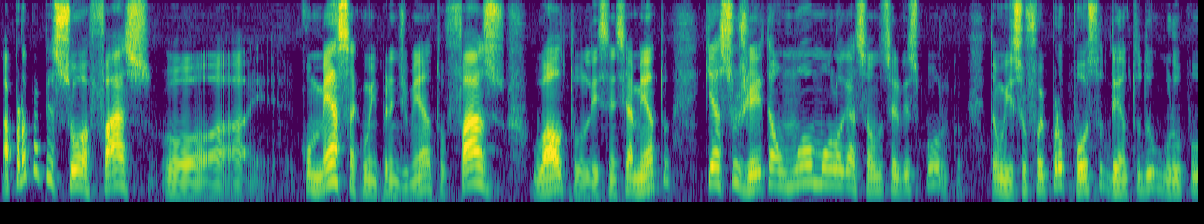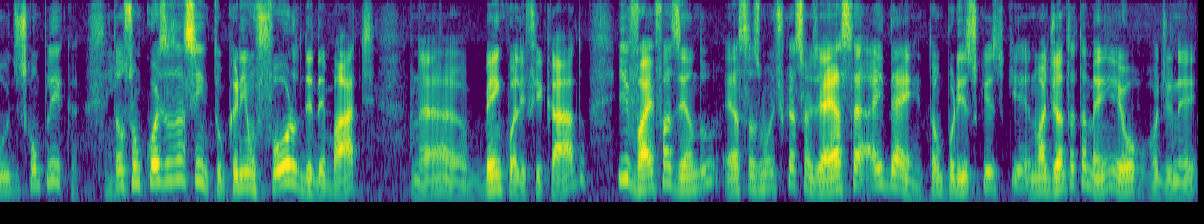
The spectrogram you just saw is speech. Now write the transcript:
a própria pessoa faz o, a, começa com o empreendimento, faz o autolicenciamento, que é sujeito a uma homologação do serviço público. Então, isso foi proposto dentro do grupo Descomplica. Sim. Então, são coisas assim, tu cria um foro de debate, né, bem qualificado e vai fazendo essas modificações. É essa a ideia. Então, por isso que, que não adianta também eu, Rodinei,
